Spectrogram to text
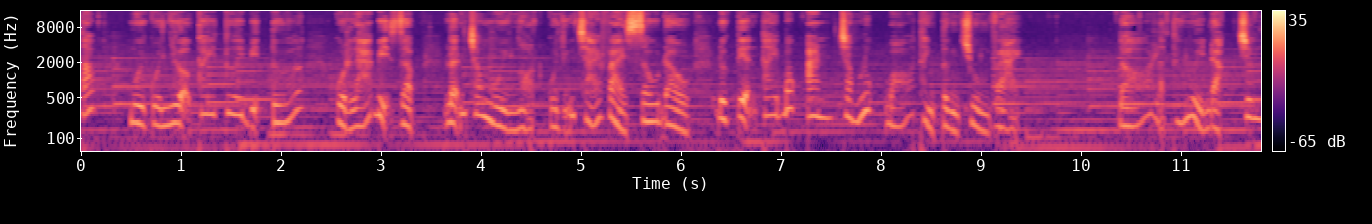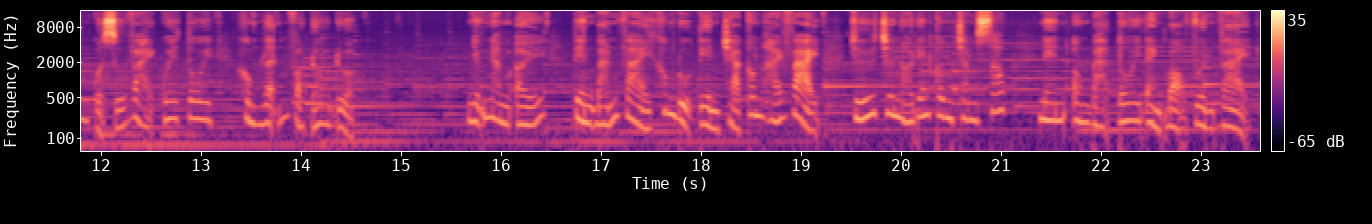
tóc, mùi của nhựa cây tươi bị tứa, của lá bị dập lẫn trong mùi ngọt của những trái vải sâu đầu được tiện tay bốc ăn trong lúc bó thành từng chùm vải. Đó là thứ mùi đặc trưng của xứ vải quê tôi không lẫn vào đâu được. Những năm ấy, tiền bán vải không đủ tiền trả công hái vải chứ chưa nói đến công chăm sóc nên ông bà tôi đành bỏ vườn vải.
